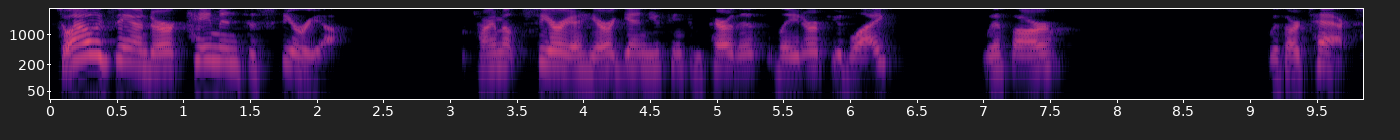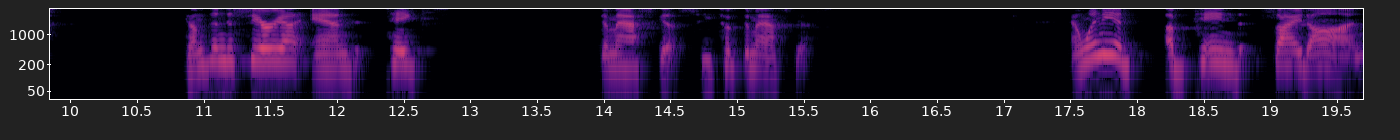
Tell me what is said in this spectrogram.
So Alexander came into Syria. We're talking about Syria here. Again, you can compare this later if you'd like with our with our text. Comes into Syria and takes Damascus. He took Damascus. And when he had obtained Sidon,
